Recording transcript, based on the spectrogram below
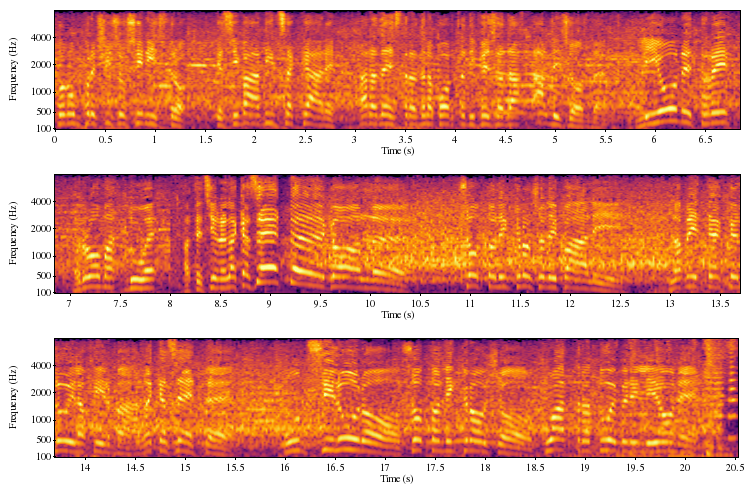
con un preciso sinistro che si va ad insaccare alla destra della porta difesa da Allison. Lione 3, Roma 2. Attenzione la casette, gol sotto l'incrocio dei pali. La mette anche lui la firma, la casette. Un siluro sotto all'incrocio, 4 a 2 per il Lione.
